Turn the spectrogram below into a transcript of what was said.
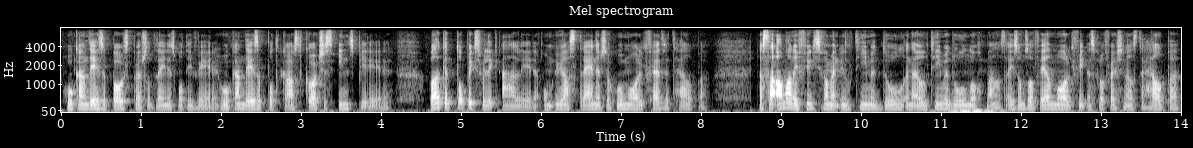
Hoe kan deze post personal trainers motiveren? Hoe kan deze podcast coaches inspireren? Welke topics wil ik aanleren om u als trainer zo goed mogelijk verder te helpen? Dat staat allemaal in functie van mijn ultieme doel. En dat ultieme doel, nogmaals, dat is om zoveel mogelijk fitnessprofessionals te helpen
